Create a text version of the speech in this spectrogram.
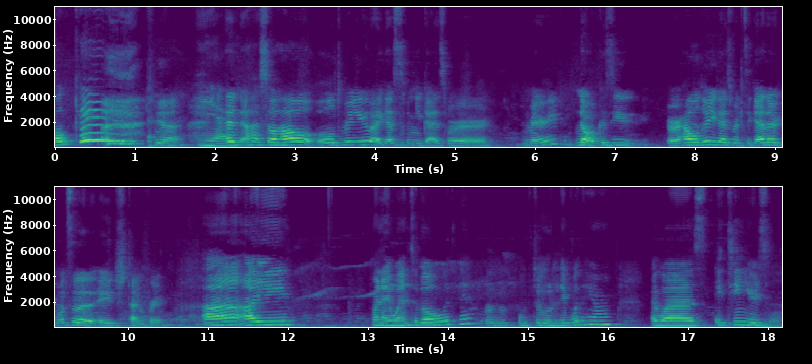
okay. yeah Yeah. And uh, so, how old were you? I guess when you guys were married? No, because you, or how old were you guys were together? What's the age time frame? uh, I, when I went to go with him, Mm-hmm. to live with him, I was 18 years old.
